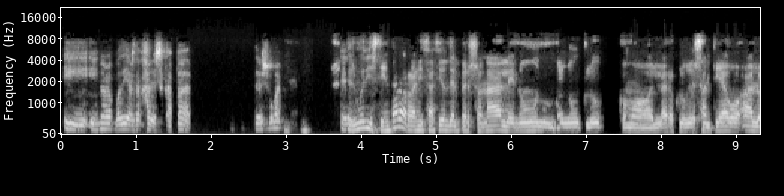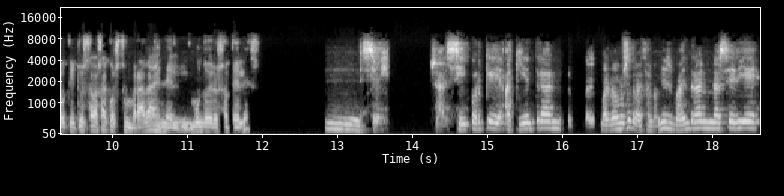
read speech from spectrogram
y, no la podías dejar escapar. Entonces, bueno. Es muy distinta la organización del personal en un, en un club como el Aeroclub de Santiago a lo que tú estabas acostumbrada en el mundo de los hoteles. Mm, sí, o sea, sí, porque aquí entran, volvemos otra vez a lo mismo, entran una serie,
